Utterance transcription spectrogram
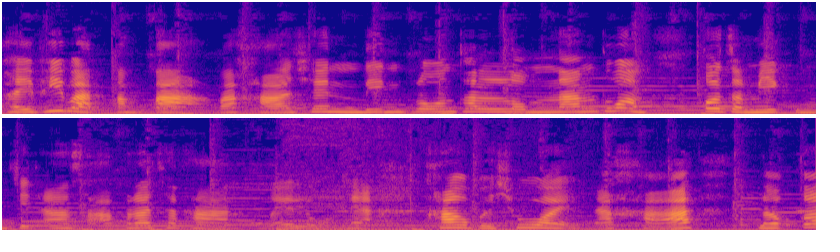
ภัยพิบัติต่างๆนะคะ เช่น ดินโคลนถล่มน้ำท่วม ก็จะมีกลุ่มจิตอาสาพระราชทานในหลวงเนี่ยเข้าไปช่วยนะคะ แล้วก็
